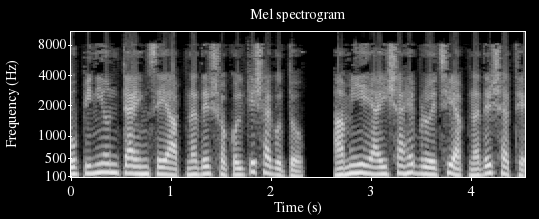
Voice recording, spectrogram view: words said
ওপিনিয়ন টাইমসে আপনাদের সকলকে স্বাগত। আমি এ আই সাহেব রয়েছি আপনাদের সাথে।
